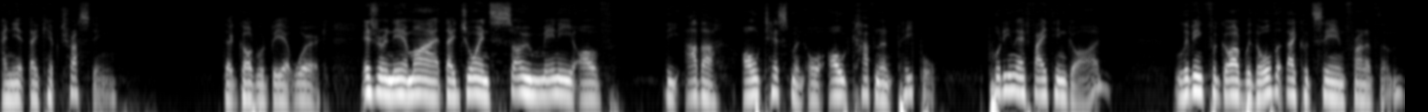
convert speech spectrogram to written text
And yet they kept trusting that God would be at work. Ezra and Nehemiah, they joined so many of the other Old Testament or Old Covenant people, putting their faith in God, living for God with all that they could see in front of them,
